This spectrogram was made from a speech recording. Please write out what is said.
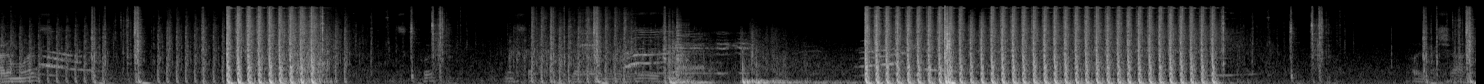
Got him once. Let's shot.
